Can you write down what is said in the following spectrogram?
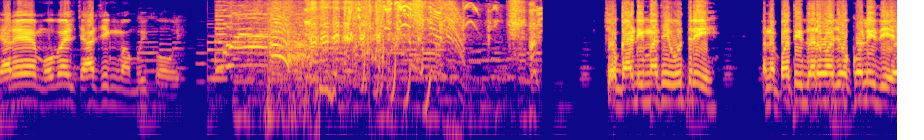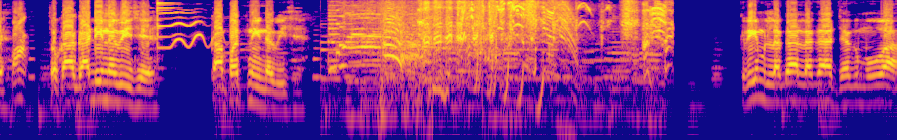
જ્યારે મોબાઈલ ચાર્જિંગમાં મૂક્યો હોય. જો ગાડીમાંથી ઉતરી અને પતિ દરવાજો ખોલી દે. તો કા ગાડી નવી છે કા પત્ની નવી છે. ક્રીમ લગા લગા જગ મુવા.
